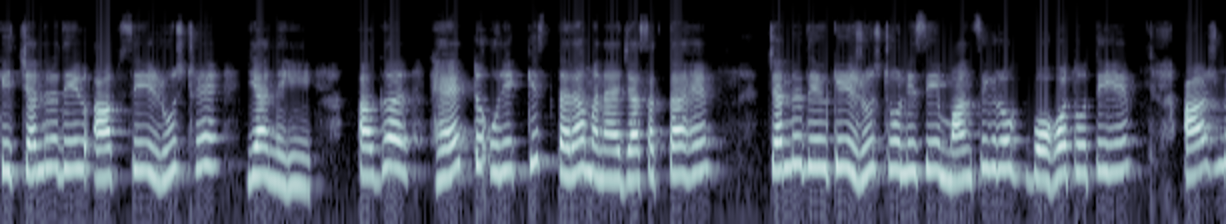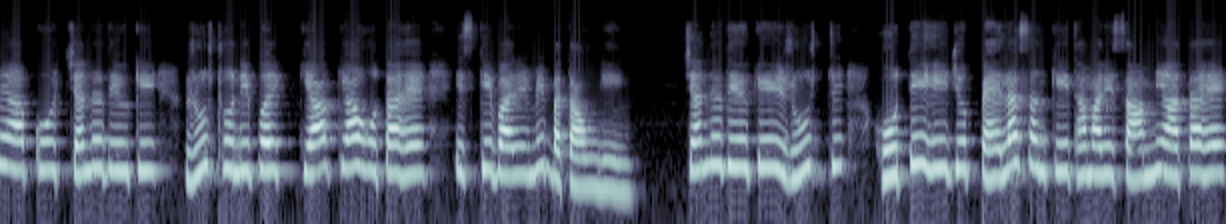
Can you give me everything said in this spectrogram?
कि चंद्रदेव आपसे रुष्ट है या नहीं। अगर है तो उन्हें किस तरह मनाया जा सकता है? चंद्रदेव के रुष्ट होने से मानसिक रोग बहुत होते हैं। आज मैं आपको चंद्रदेव के रुष्ट होने पर क्या क्या होता है इसके बारे में बताऊँगी। चंद्रदेव के रुष्ट होते ही जो पहला संकेत हमारे सामने आता है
